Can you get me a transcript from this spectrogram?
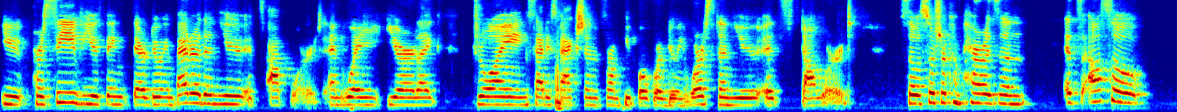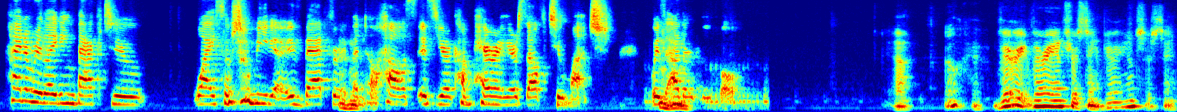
you perceive you think they're doing better than you it's upward. And when you're like drawing satisfaction from people who are doing worse than you it's downward. So social comparison it's also kind of relating back to why social media is bad for mm-hmm. mental health is you're comparing yourself too much with mm-hmm. other people. Yeah. Okay. Very very interesting. Very interesting.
